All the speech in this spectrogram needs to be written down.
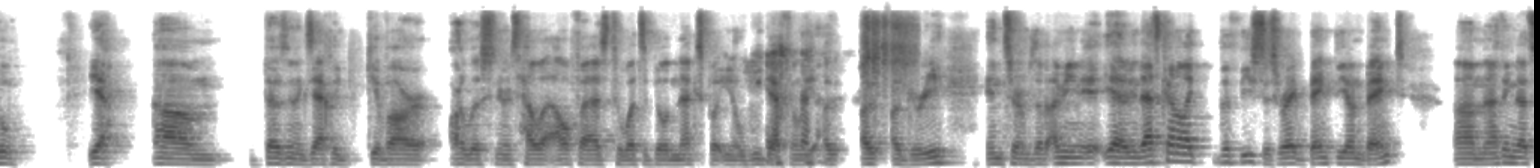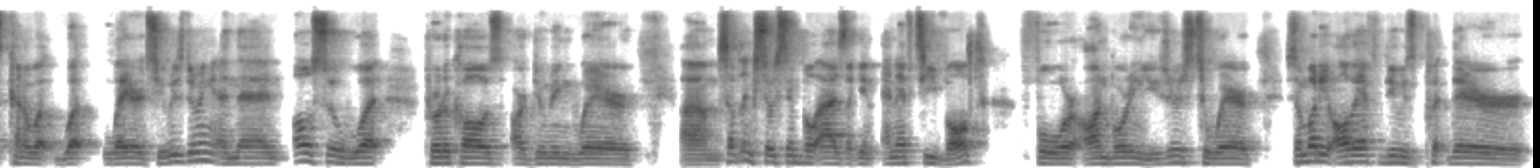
Cool. Yeah. Um, doesn't exactly give our our listeners hella alpha as to what to build next, but you know we definitely a, a, agree in terms of. I mean, it, yeah, I mean that's kind of like the thesis, right? Bank the unbanked, um, and I think that's kind of what what layer two is doing, and then also what protocols are doing, where um, something so simple as like an NFT vault for onboarding users to where somebody all they have to do is put their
